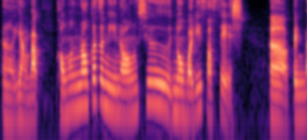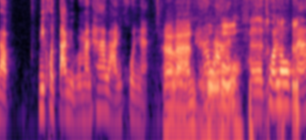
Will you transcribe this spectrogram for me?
เอ่ออย่างแบบ ของเมืองนอกก็จะมีน้องชื่อ nobody sausage เอ่อเป็นแบบมีคนตามอยู่ประมาณ 5 ล้านคนน่ะห้าล้านห้โอ้โหล้านเออทั่วโลกนะ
